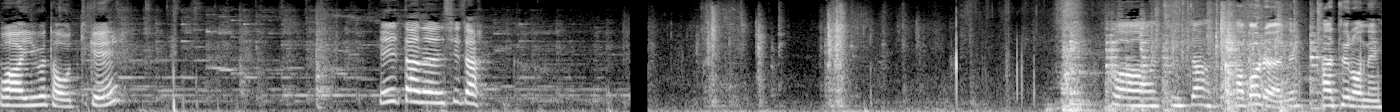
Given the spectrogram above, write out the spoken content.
와, 이거 다 어떻게 해? 일단은 시작. 와, 진짜 다 버려야 돼. 다 드러내.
